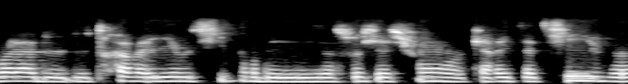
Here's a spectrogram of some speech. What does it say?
voilà, de, de, travailler aussi pour des associations caritatives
